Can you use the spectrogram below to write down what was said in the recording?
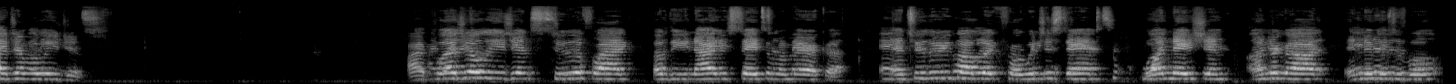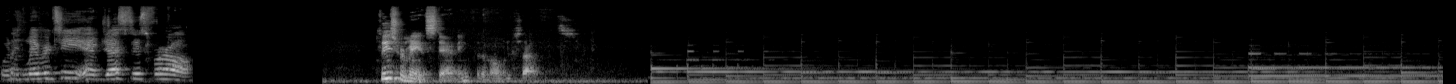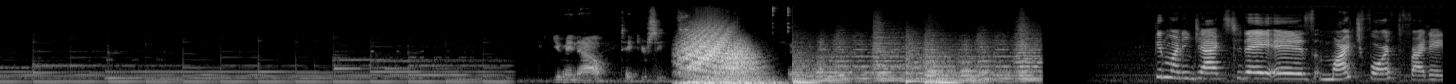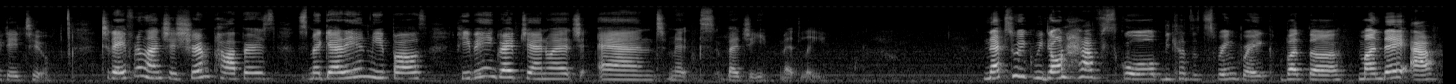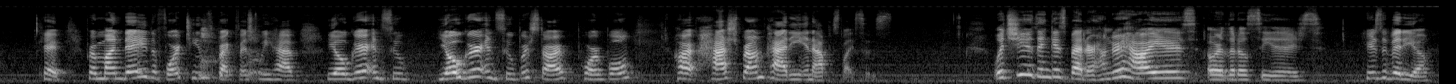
Pledge of Allegiance. I pledge allegiance to the flag of the United States of America and to the republic for which it stands, one nation, under God, indivisible, with liberty and justice for all. Please remain standing for the moment of silence. You may now take your seat. Good morning, Jags. Today is March 4th, Friday, day two. Today for lunch is shrimp poppers, spaghetti and meatballs, PB and grape sandwich, and mixed veggie medley. Next week we don't have school because it's spring break, but the Monday after Okay, for Monday the 14th breakfast we have yogurt and soup yogurt and superstar pork bowl, ha- hash brown patty and apple slices. Which do you think is better, Hungry Howie's or Little Caesars? Here's a video.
